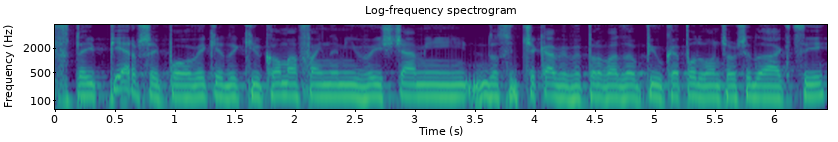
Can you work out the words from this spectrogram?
w tej pierwszej połowie, kiedy kilkoma fajnymi wyjściami dosyć ciekawie wyprowadzał piłkę, podłączał się do akcji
